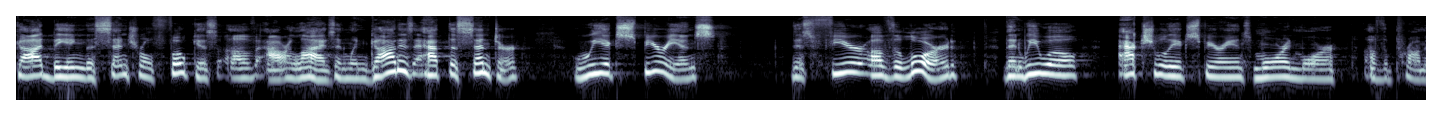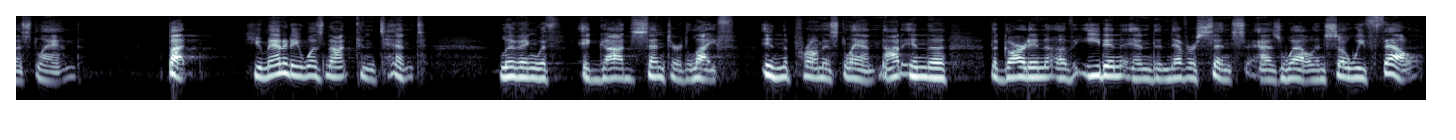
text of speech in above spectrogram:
God being the central focus of our lives. And when God is at the center, we experience this fear of the Lord, then we will actually experience more and more of the promised land. But humanity was not content living with a God centered life in the promised land, not in the, the Garden of Eden and never since as well. And so we fell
